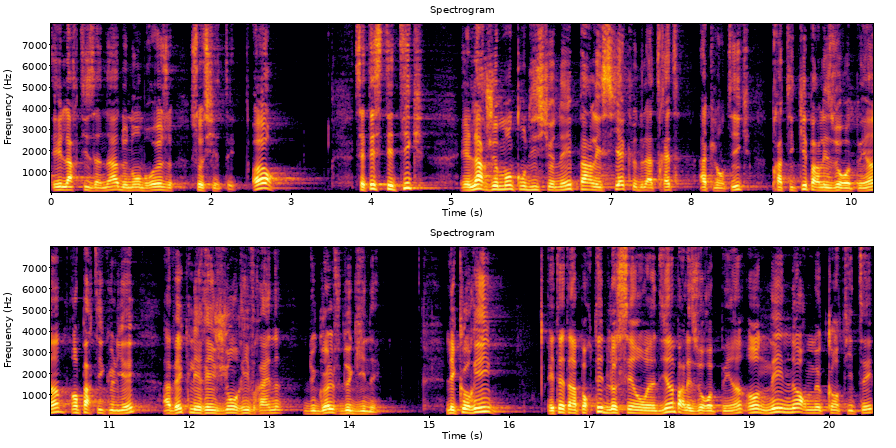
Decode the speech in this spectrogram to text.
et l'artisanat de nombreuses sociétés. Or, cette esthétique est largement conditionnée par les siècles de la traite atlantique pratiquée par les Européens, en particulier avec les régions riveraines du golfe de Guinée. Les coris étaient importés de l'océan Indien par les Européens en énorme quantité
